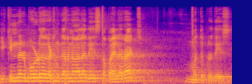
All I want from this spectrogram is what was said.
ये किन्नर बोर्ड का गठन करने वाला देश का पहला राज्य मध्य प्रदेश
